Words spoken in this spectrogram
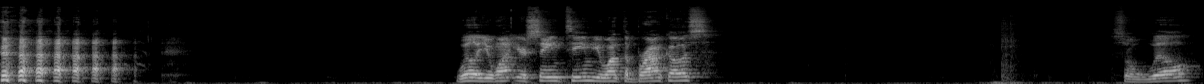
Will, you want your same team? You want the Broncos? So, Will.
